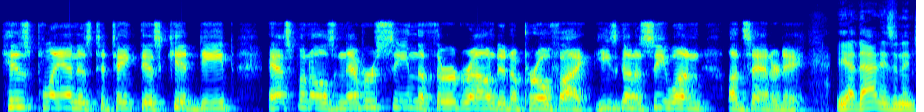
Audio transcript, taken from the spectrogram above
His plan is to take this kid deep. Aspinall's never seen the third round in a pro fight. He's going to see one on Saturday. Yeah, that is an in-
